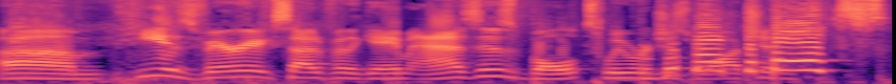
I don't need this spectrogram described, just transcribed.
Um, he is very excited for the game, as is Bolts. We were just watching. Bolts!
